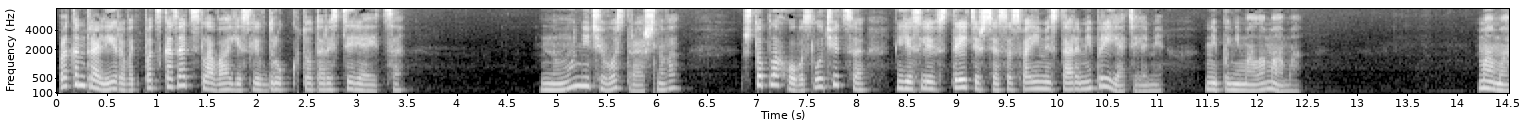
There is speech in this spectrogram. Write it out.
проконтролировать, подсказать слова, если вдруг кто-то растеряется. Ну, ничего страшного. Что плохого случится, если встретишься со своими старыми приятелями? Не понимала мама. Мама,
